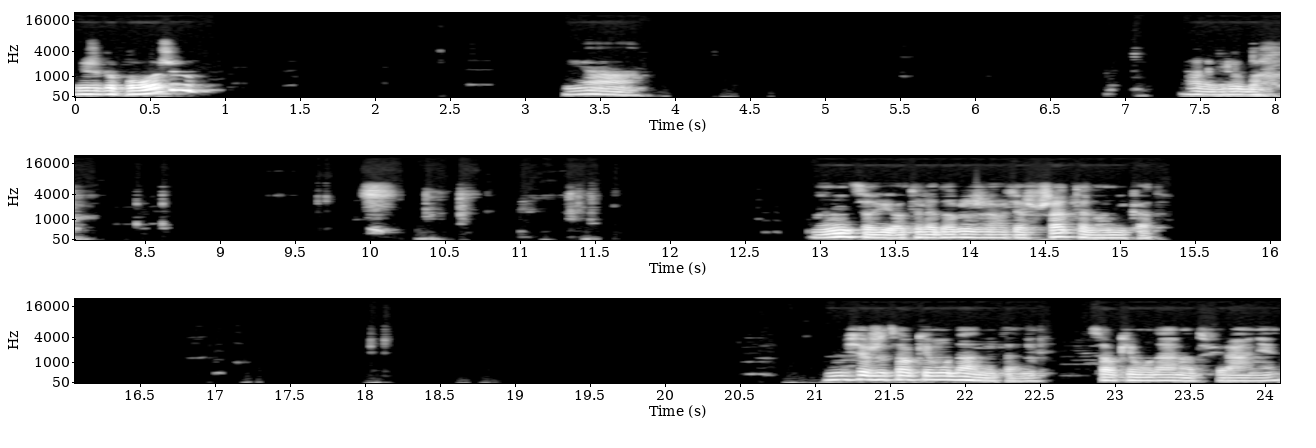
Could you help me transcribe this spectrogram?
Już go położył? Ja. Ale grubo. No nic, o tyle dobrze, że chociaż wszedł ten unikat. Myślę, że całkiem udany ten, całkiem udane otwieranie.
